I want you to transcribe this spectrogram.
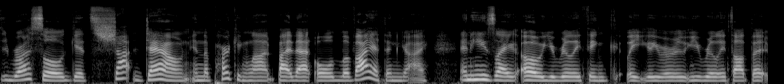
Russell gets shot down in the parking lot by that old Leviathan guy. And he's like, "Oh, you really think like you you really thought that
